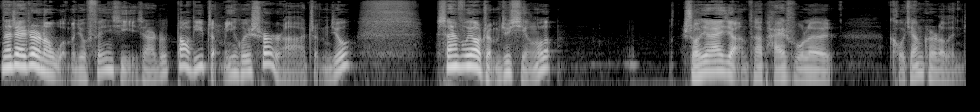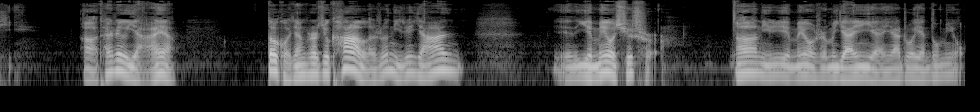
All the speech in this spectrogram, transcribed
那在这儿呢，我们就分析一下，这到底怎么一回事儿啊？怎么就三副药怎么就行了？首先来讲，他排除了口腔科的问题啊，他这个牙呀，到口腔科去看了，说你这牙。也也没有龋齿，啊，你也没有什么牙龈炎、牙周炎都没有，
